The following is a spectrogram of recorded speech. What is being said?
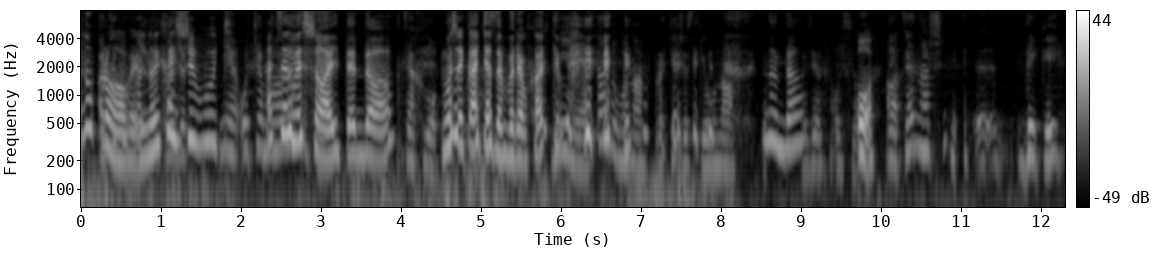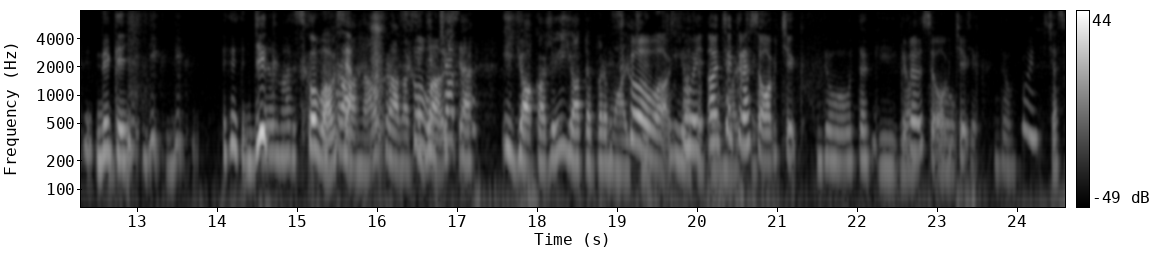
Ну, А правильно, і хай живуть. Оця А це маленька, лишайте, да. Ця хлопчик. Може, Катя забере в Харків? Ні, та ну вона практично у нас. Ну да. Ось. О, А це наш е, дикий. дикий Дік, дік. дік Це у нас сховався. Охрана, охрана. Всі Сховався. дівчата. І я, каже, і я тепер мальчик. Сховався. І я Ой, тепер а це мальчик. красавчик. Да, такий я. Красавчик. хлопчик, Да. Ой, щас.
